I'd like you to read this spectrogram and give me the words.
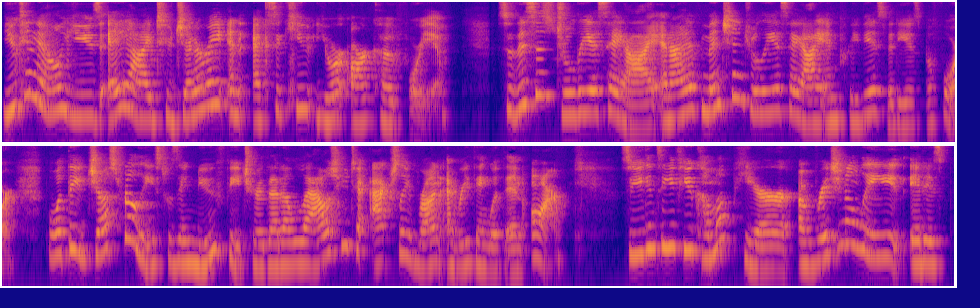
You can now use AI to generate and execute your R code for you. So this is Julius AI, and I have mentioned Julius AI in previous videos before, but what they just released was a new feature that allows you to actually run everything within R. So you can see if you come up here, originally it is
